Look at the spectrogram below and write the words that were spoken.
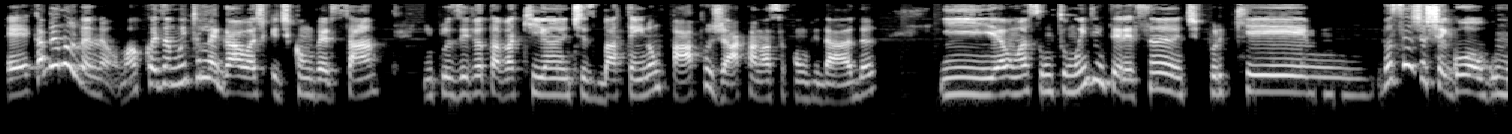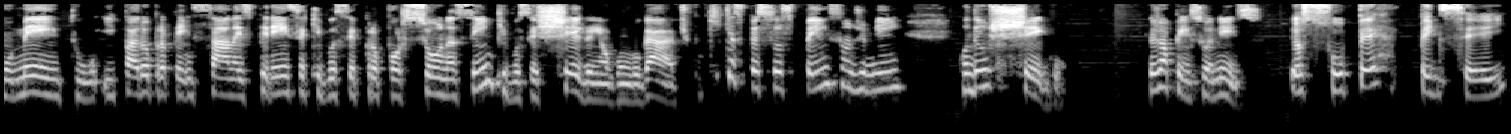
É, cabeluda não, uma coisa muito legal, acho que de conversar. Inclusive eu estava aqui antes batendo um papo já com a nossa convidada. E é um assunto muito interessante porque hum, você já chegou a algum momento e parou para pensar na experiência que você proporciona assim que você chega em algum lugar? Tipo, o que, que as pessoas pensam de mim quando eu chego? Você já pensou nisso? Eu super pensei.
